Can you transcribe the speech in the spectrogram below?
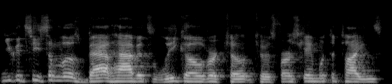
you could see some of those bad habits leak over to, to his first game with the Titans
